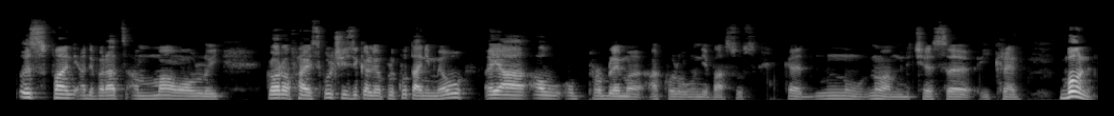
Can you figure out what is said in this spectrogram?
îs fani adevărați a Mauaului God of High School și zic că le-a plăcut anime-ul, ăia au o problemă acolo undeva sus. Că nu, nu am de ce să îi cred. Bun,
